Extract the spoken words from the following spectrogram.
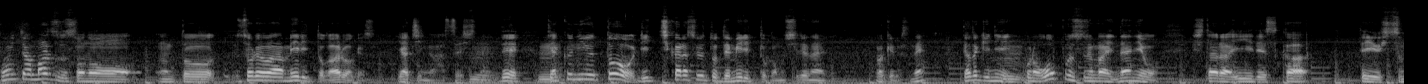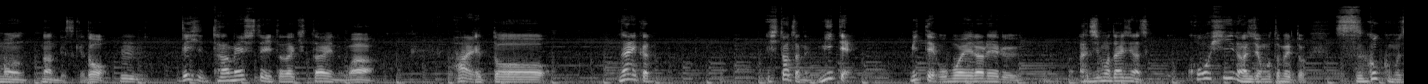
ポイントはまずその、うんと、それはメリットがあるわけです。家賃が発生しない、うん、で、うん、逆に言うと立地からするとデメリットかもしれないわけですね。った時に、うん、このオープンする前に何をしたらいいですかっていう質問なんですけど、うん、ぜひ試していただきたいのは、はい、えっと何か一つはね見て見て覚えられる味も大事なんですけどコーヒーの味を求めるとすごく難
